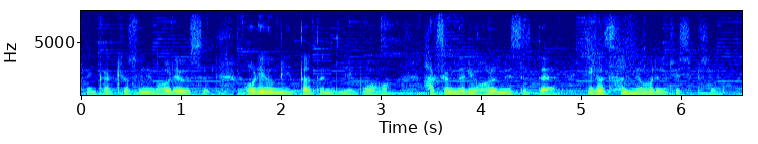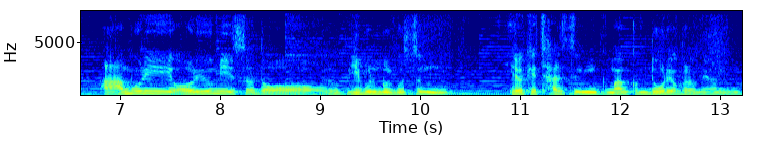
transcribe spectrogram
그러니까 교수님 어려울, 어려움이 있다든지 뭐 학생들이 어려움이 있을 때 이걸 설명을 해 주십시오. 아무리 어려움이 있어도 입을 물고 쓴 이렇게 잘 쓴 만큼 노력을 하면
